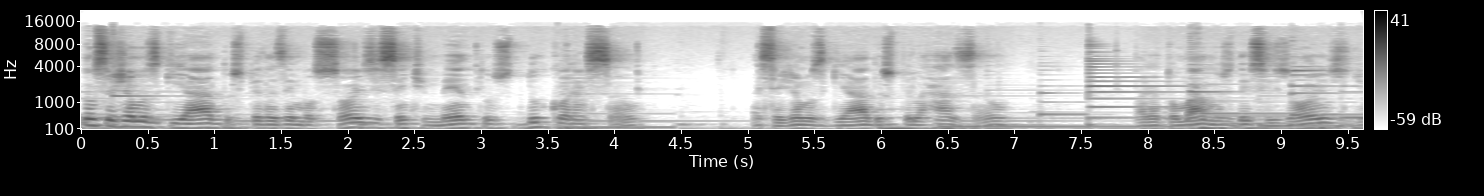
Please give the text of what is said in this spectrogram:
Não sejamos guiados pelas emoções e sentimentos do coração, mas sejamos guiados pela razão para tomarmos decisões de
